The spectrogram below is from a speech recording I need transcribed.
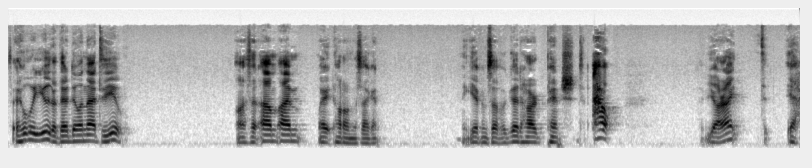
said, who are you that they're doing that to you? I said, um, I'm wait, hold on a second. He gave himself a good hard pinch. Said, Ow! Said, you all right? Said, yeah.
